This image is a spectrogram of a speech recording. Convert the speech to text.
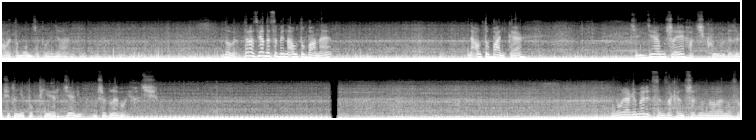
Ale to mądrze powiedziałem. Dobra, teraz wjadę sobie na autobanę. Na autobańkę. Czyli gdzie ja muszę jechać? Kurde, żebym się tu nie popierdzielił. Muszę w lewo jechać. No jak emeryt ten zakręt wszedł, no ale no co.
